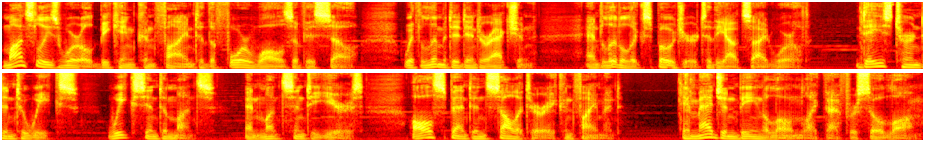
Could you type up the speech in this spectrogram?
Maudsley's world became confined to the four walls of his cell, with limited interaction and little exposure to the outside world. Days turned into weeks, weeks into months, and months into years, all spent in solitary confinement. Imagine being alone like that for so long.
